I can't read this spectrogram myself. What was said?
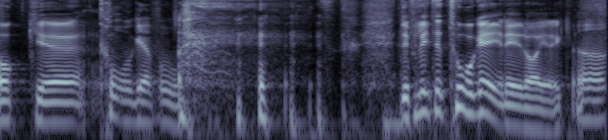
Och eh, Tåga på. det är för lite tåga i det idag Erik. Ja.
